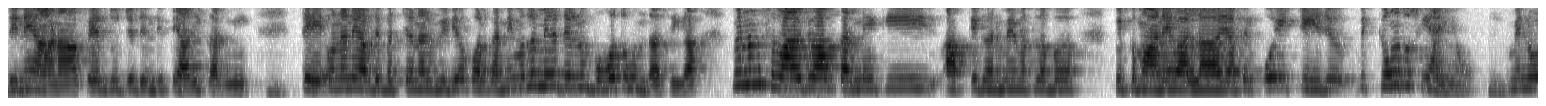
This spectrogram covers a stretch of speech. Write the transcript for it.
ਦਿਨੇ ਆਣਾ ਫਿਰ ਦੂਜੇ ਦਿਨ ਦੀ ਤਿਆਰੀ ਕਰਨੀ। ਤੇ ਉਹਨਾਂ ਨੇ ਆਪਦੇ ਬੱਚਿਆਂ ਨਾਲ ਵੀਡੀਓ ਕਾਲ ਕਰਨੀ। ਮਤਲਬ ਮੇਰੇ ਦਿਲ ਨੂੰ ਬਹੁਤ ਹੁੰਦਾ ਸੀਗਾ। ਮੈਂ ਉਹਨਾਂ ਨੂੰ ਸਵਾਲ ਜਵਾਬ ਕਰਨੇ ਕਿ ਆਪਕੇ ਘਰ ਮੇ ਮਤਲਬ ਕੋਈ ਕਮਾਣੇ ਵਾਲਾ ਜਾਂ ਫਿਰ ਕੋਈ ਚੀਜ਼ ਵੀ ਕਿਉਂ ਤੁਸੀਂ ਆਈ ਹੋ? ਮੈਨੂੰ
